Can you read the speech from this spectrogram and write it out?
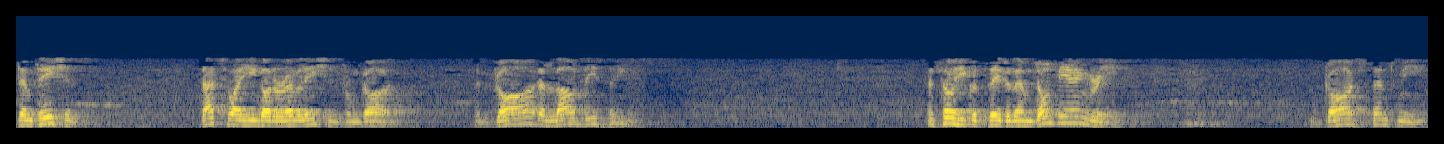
temptation. That's why he got a revelation from God. That God allowed these things. And so he could say to them, don't be angry. God sent me.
